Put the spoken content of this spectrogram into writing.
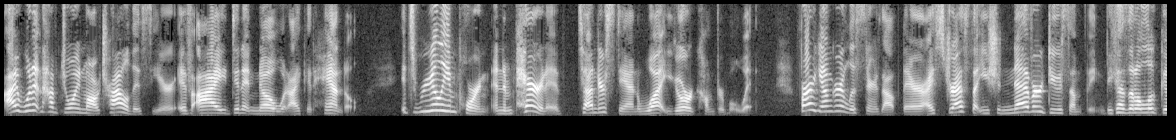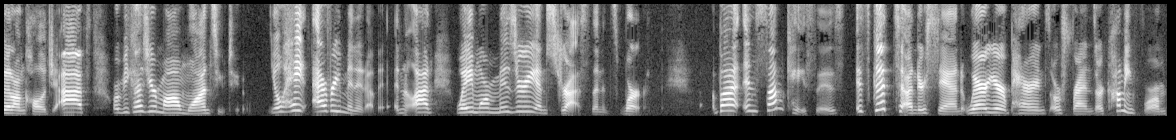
I wouldn't have joined mock trial this year if I didn't know what I could handle. It's really important and imperative to understand what you're comfortable with. For our younger listeners out there, I stress that you should never do something because it'll look good on college apps or because your mom wants you to. You'll hate every minute of it, and it'll add way more misery and stress than it's worth. But in some cases, it's good to understand where your parents or friends are coming from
